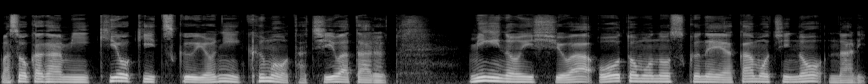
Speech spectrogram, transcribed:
まそ鏡、清きつくよに雲立ち渡る。右の一首は大友のすくねやかもちのなり。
